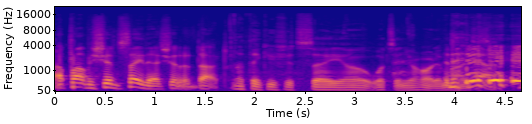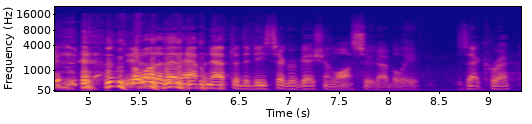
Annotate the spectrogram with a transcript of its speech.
I probably shouldn't say that, should I, Doctor? I think you should say uh, what's in your heart and mind. yeah. yeah. A lot of that happened after the desegregation lawsuit, I believe. Is that correct?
